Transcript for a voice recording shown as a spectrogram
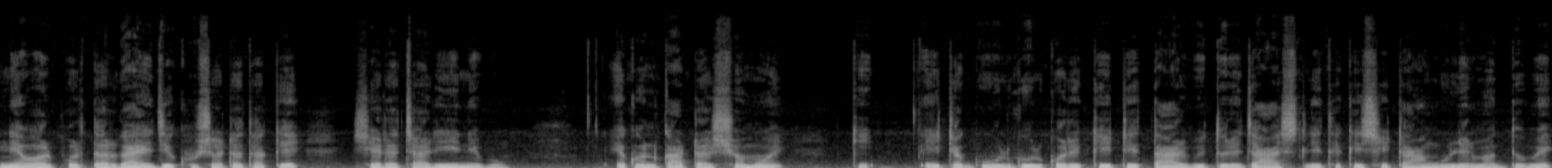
নেওয়ার পর তার গায়ে যে খোসাটা থাকে, সেটা চাড়িয়ে নেব। এখন কাটার সময় এটা গোল গোল করে কেটে তার ভিতরে যে আসলে থাকে সেটা আঙ্গুলের মাধ্যমে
